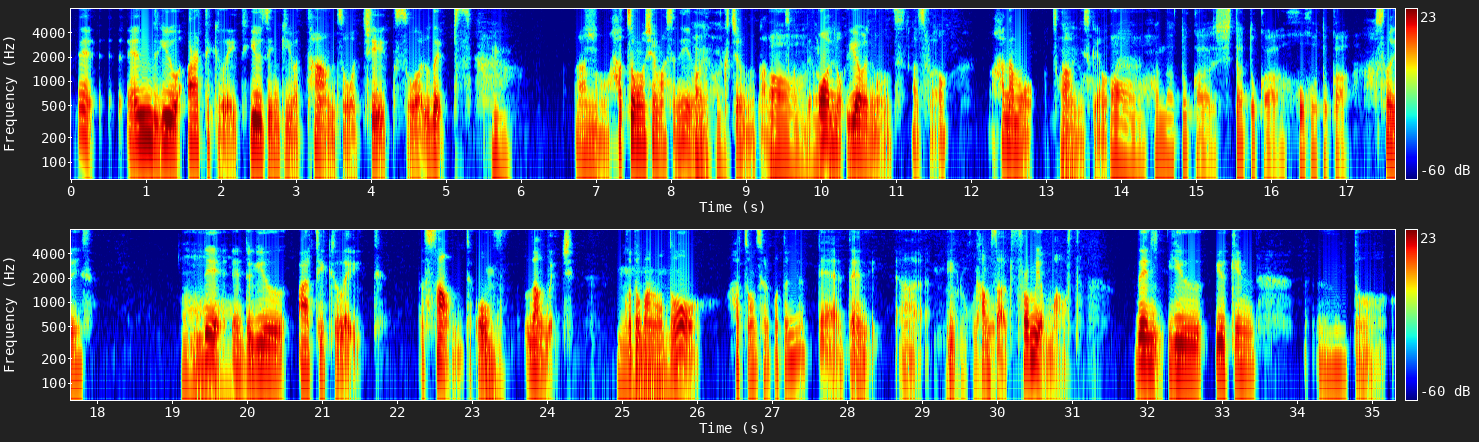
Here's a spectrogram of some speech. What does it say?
で、and you articulate using your tongues or cheeks or lips. うん。あの、発音しますね。いろんなはいはい口の中あを使って。ーなるほ or ど no, your nose as well. 鼻も使うんですけど。ああ、鼻とか舌とか頬とか。そうです。あーで、and you articulate the sound of language. 言葉の音を発音することによって、then、uh, な it comes out from your mouth. Then you, you can, うんと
